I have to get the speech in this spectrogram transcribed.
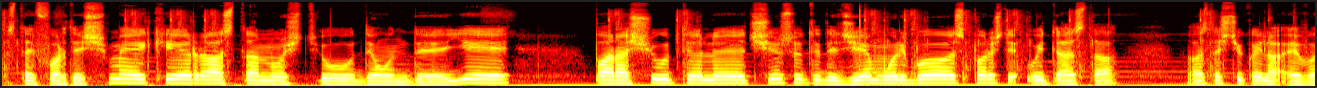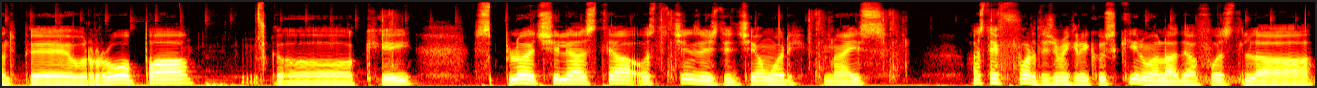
asta e foarte șmecher, asta nu știu de unde e. Parașutele, 500 de gemuri, bă, spărăște, uite asta. Asta știu că e la event pe Europa. Uh, ok. Splăcile astea, 150 de gemuri, nice. Asta e foarte șmecher, cu skin-ul ăla de a fost la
